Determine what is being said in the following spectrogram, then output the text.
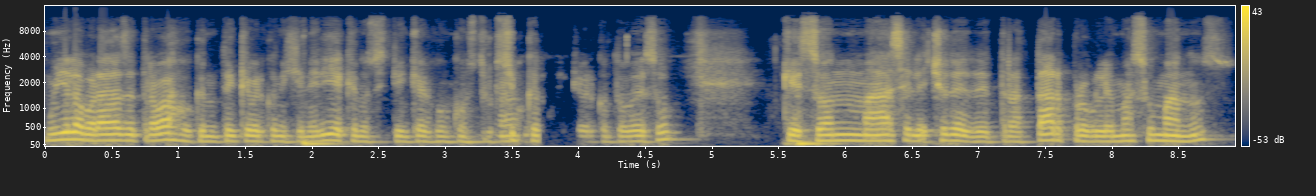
muy elaboradas de trabajo, que no tienen que ver con ingeniería, que no tienen que ver con construcción, que no tienen que ver con todo eso, que son más el hecho de, de tratar problemas humanos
